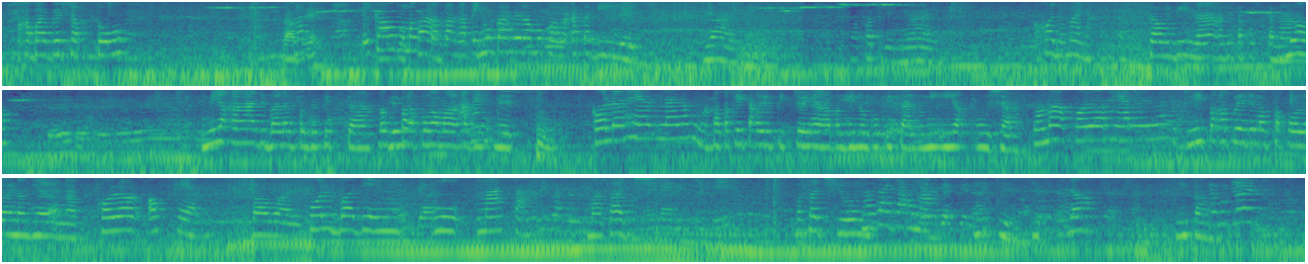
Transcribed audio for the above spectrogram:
Tsaka barbershop to. Sabi? Ikaw ang magpapagapit Yung camera mo pang nakatagilid. Yan. Dapat ganyan. Ako naman, nakita. Ikaw hindi na kasi tapos ka na. No. Umiyak ka nga, di ba? Nagpagupit ka. Magpa- Yun nga po nga mga ka-business. Color hair na lang, ma. Papakita ko yung picture niya habang ginugupitan. Umiiyak po siya. Mama, color hair na lang. Hindi pa ka pwede magpa-color ng hair, anak. Color of hair. Bawal. Full body ni masa. Massage. Massage yun. Massage ako na. Hindi pwede. No. Sige pa.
